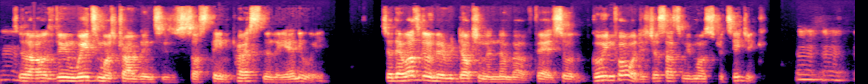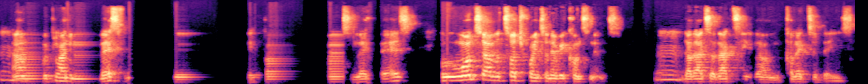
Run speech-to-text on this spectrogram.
Mm. So I was doing way too much traveling to sustain personally anyway. So there was going to be a reduction in the number of fairs. So going forward, it just has to be more strategic. Mm. And we plan to invest in select fairs. We want to have a touch point on every continent Mm. that that's an active um, collector base.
